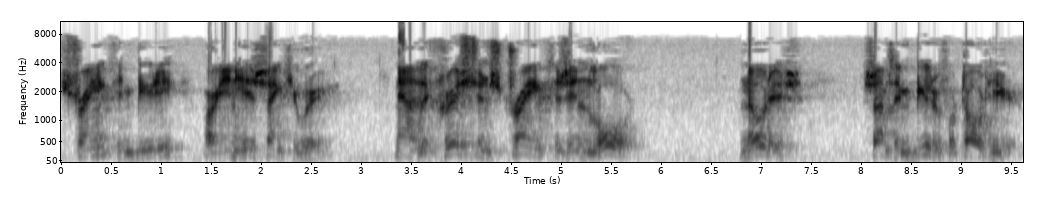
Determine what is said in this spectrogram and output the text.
Strength and beauty are in his sanctuary. Now, the Christian strength is in the Lord. Notice something beautiful taught here.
